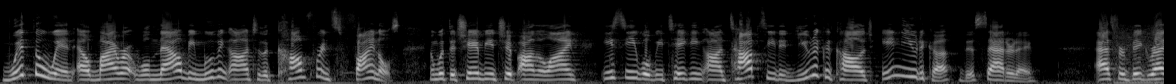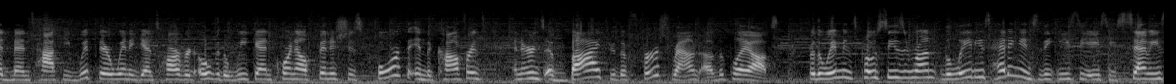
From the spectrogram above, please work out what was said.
With the win, Elmira will now be moving on to the conference finals. And with the championship on the line, EC will be taking on top-seeded Utica College in Utica this Saturday. As for Big Red men's hockey, with their win against Harvard over the weekend, Cornell finishes fourth in the conference and earns a bye through the first round of the playoffs. For the women's postseason run, the ladies heading into the ECAC semis,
